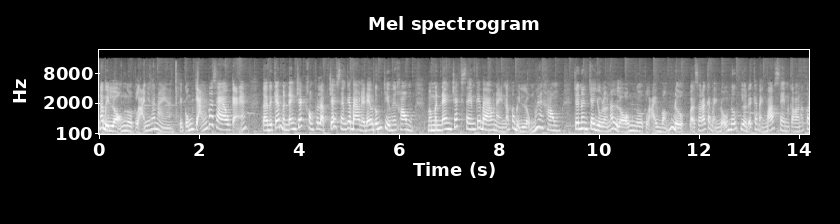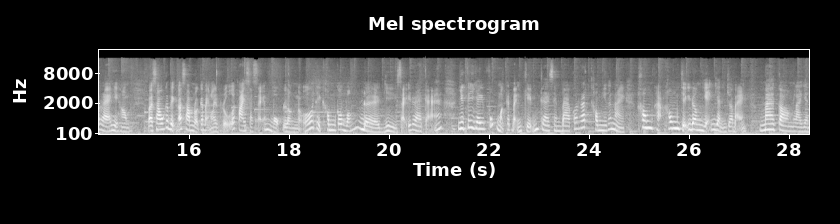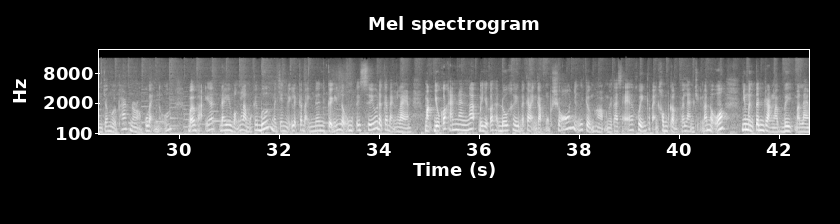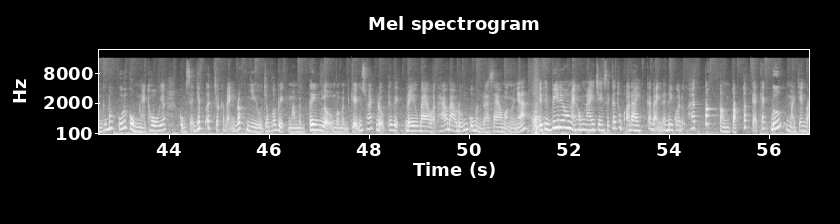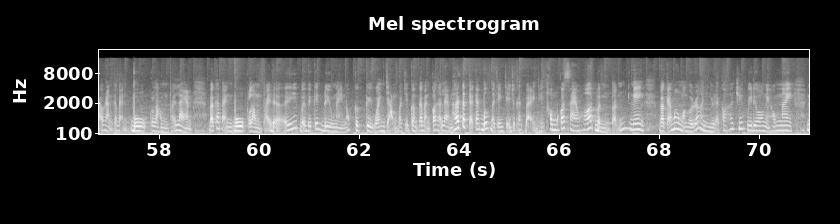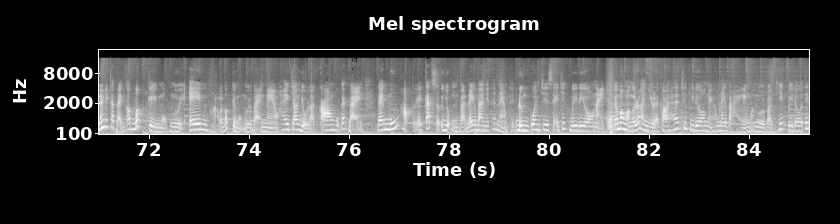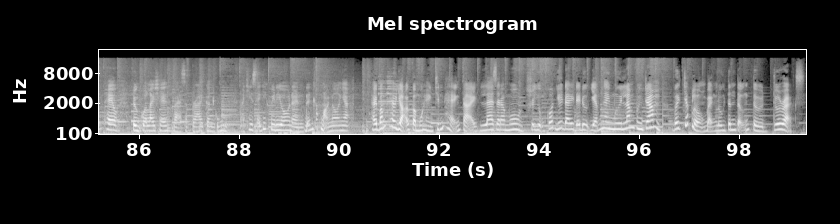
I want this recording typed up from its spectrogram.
nó bị lộn ngược lại như thế này nè thì cũng chẳng có sao cả tại vì cái mình đang check không phải là check xem cái bao này đeo đúng chiều hay không, mà mình đang check xem cái bao này nó có bị lủng hay không. Cho nên cho dù là nó lộn ngược lại vẫn được, và sau đó các bạn đổ nước vô để các bạn bóp xem coi nó có ra gì không và sau cái việc đó xong rồi các bạn lại rửa tay sạch sẽ một lần nữa thì không có vấn đề gì xảy ra cả. Như cái giây phút mà các bạn kiểm tra xem bao có rách không như thế này không không chỉ đơn giản dành cho bạn mà còn là dành cho người partner của bạn nữa. Bởi vậy á, đây vẫn là một cái bước mà trang nghĩ là các bạn nên kỹ lưỡng một tí xíu để các bạn làm. Mặc dù có khả năng á bây giờ có thể đôi khi các bạn gặp một số những cái trường hợp người ta sẽ khuyên các bạn không cần phải làm chuyện đó nữa. Nhưng mình tin rằng là việc mà làm cái bước cuối cùng này thôi á cũng sẽ giúp ích cho các bạn rất nhiều trong cái việc mà mình tiên lượng và mình kiểm soát được cái việc đeo bao và tháo bao đúng của mình ra sao mọi người nhé. Vậy thì video ngày hôm nay trang sẽ kết thúc ở đây. Các bạn đã đi qua được hết tất tần tật tất cả các bước mà trang bảo rằng các bạn buộc lòng phải làm. Và các bạn buộc lòng phải để ý, bởi vì cái điều này nó cực kỳ quan trọng và chỉ cần các bạn có thể làm hết tất cả các bước mà trang chỉ cho các bạn thì không có sao hết, bình tĩnh nghe và cảm ơn mọi người rất là nhiều đã coi hết chiếc video ngày hôm nay. Nếu như các bạn có bất kỳ một người em hoặc là bất kỳ một người bạn nào, hay cho dù là con của các bạn đang muốn học về cái cách sử dụng và đeo bao như thế nào thì đừng quên chia sẻ chiếc video này. Cảm ơn mọi người rất là nhiều đã coi hết chiếc video ngày hôm nay và hẹn mọi người vào chiếc video tiếp theo đừng quên like, share và subscribe kênh của mình và chia sẻ chiếc video này đến khắp mọi nơi nha Hãy bấm theo dõi và mua hàng chính hãng tại Lazada Mall. Sử dụng code dưới đây để được giảm ngay 15% với chất lượng bạn luôn tin tưởng từ Durax.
